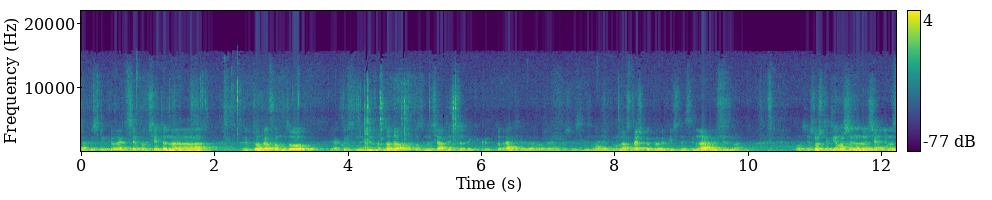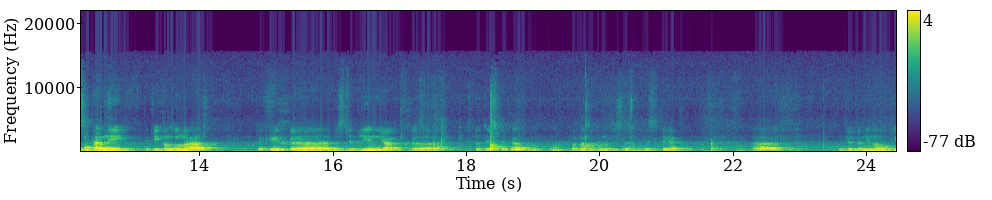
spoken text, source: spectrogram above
Якось така лекція прочитана криптографом, то якось не випадало позначати, що таке криптографія. Да? Вважається, що всі знають. У нас теж криптографічний семінар, ми всі знаємо. Ось, що ж таке машинне навчання? Ну це певний такий конгломерат таких е, дисциплін, як е, статистика, складна математична статистика, як е, комп'ютерні науки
